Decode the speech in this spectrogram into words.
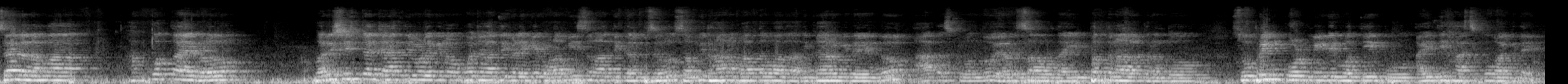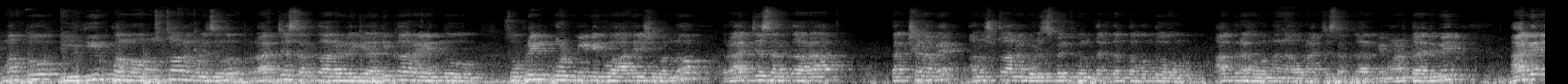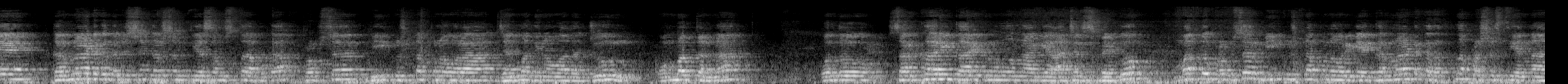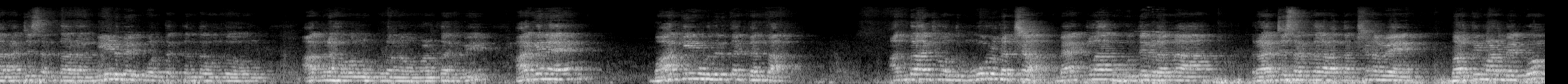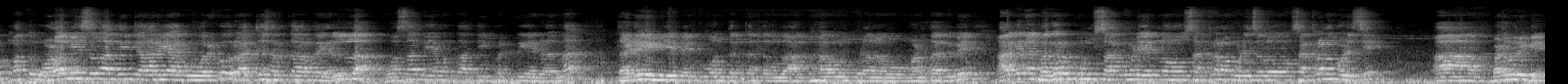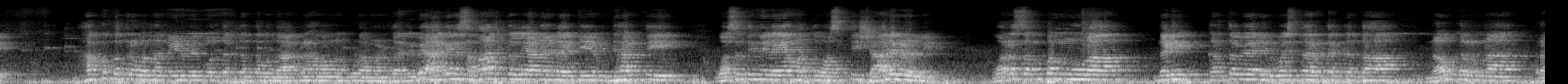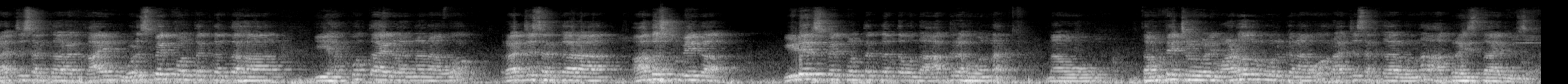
Sir, ನಮ್ಮ ಹಕ್ಕೊತ್ತಾಯಗಳು ಪರಿಶಿಷ್ಟ ಜಾತಿಯೊಳಗಿನ ಉಪಜಾತಿಗಳಿಗೆ ಒಳ ಮೀಸಲಾತಿ ಕಲ್ಪಿಸಲು ಸಂವಿಧಾನಬದ್ಧವಾದ ಅಧಿಕಾರವಿದೆ ಎಂದು ಆಗಸ್ಟ್ ಒಂದು, ಎರಡು ಸಾವಿರದ ಇಪ್ಪತ್ನಾಲ್ಕರಂದು ಸುಪ್ರೀಂ ಕೋರ್ಟ್ ನೀಡಿರುವ ತೀರ್ಪು ಐತಿಹಾಸಿಕವಾಗಿದೆ. ಮತ್ತು ಈ ತೀರ್ಪನ್ನು ಅನುಷ್ಠಾನಗೊಳಿಸಲು ರಾಜ್ಯ ಸರ್ಕಾರಗಳಿಗೆ ಅಧಿಕಾರ ಎಂದು ಸುಪ್ರೀಂ ಕೋರ್ಟ್ ನೀಡಿರುವ ಆದೇಶವನ್ನು ರಾಜ್ಯ ಸರ್ಕಾರ ತಕ್ಷಣವೇ ಅನುಷ್ಠಾನಗೊಳಿಸಬೇಕು ಅಂತಕ್ಕಂಥ ಒಂದು ಆಗ್ರಹವನ್ನು ನಾವು ರಾಜ್ಯ ಸರ್ಕಾರಕ್ಕೆ ಮಾಡ್ತಾ ಇದ್ದೀವಿ. ಹಾಗೆಯೇ ಕರ್ನಾಟಕ ದಲಿತ ಸಮಿತಿಯ ಸಂಸ್ಥಾಪಕ ಪ್ರೊಫೆಸರ್ ಬಿ ಕೃಷ್ಣಪ್ಪನವರ ಜನ್ಮದಿನವಾದ ಜೂನ್ ಒಂಬತ್ತನ್ನ ಒಂದು ಸರ್ಕಾರಿ ಕಾರ್ಯಕ್ರಮವನ್ನಾಗಿ ಆಚರಿಸಬೇಕು. ಮತ್ತು ಪ್ರೊಫೆಸರ್ ಬಿ ಕೃಷ್ಣಪ್ಪನವರಿಗೆ ಕರ್ನಾಟಕ ರತ್ನ ಪ್ರಶಸ್ತಿಯನ್ನ ರಾಜ್ಯ ಸರ್ಕಾರ ನೀಡಬೇಕು ಅಂತಕ್ಕಂಥ ಒಂದು ಆಗ್ರಹವನ್ನು ಕೂಡ ನಾವು ಮಾಡ್ತಾ ಇದ್ವಿ ಹಾಗೇನೆ ಬಾಕಿ ಉಳಿದಿರ್ತಕ್ಕಂಥ ಅಂದಾಜು ಒಂದು ಮೂರು ಲಕ್ಷ ಬ್ಯಾಕ್ಲಾಗ್ ಹುದ್ದೆಗಳನ್ನ ರಾಜ್ಯ ಸರ್ಕಾರ ತಕ್ಷಣವೇ ಭರ್ತಿ ಮಾಡಬೇಕು ಮತ್ತು ಒಳ ಮೀಸಲಾತಿ ಜಾರಿಯಾಗುವವರೆಗೂ ರಾಜ್ಯ ಸರ್ಕಾರದ ಎಲ್ಲ ಹೊಸ ನೇಮಕಾತಿ ಪ್ರಕ್ರಿಯೆಗಳನ್ನ ತಡೆ ಹಿಡಿಯಬೇಕು ಅಂತಕ್ಕಂಥ ಒಂದು ಆಗ್ರಹವನ್ನು ಕೂಡ ನಾವು ಮಾಡ್ತಾ ಇದ್ದೀವಿ. ಹಾಗೆಯೇ ಮಗರ ಕುಂಭ ಸಾಗುವಳಿಯನ್ನು ಸಕ್ರಮಗೊಳಿಸಲು, ಸಕ್ರಮಗೊಳಿಸಿ ಆ ಬಡವರಿಗೆ ಹಕ್ಕುಪತ್ರವನ್ನು ನೀಡಬೇಕು ಅಂತಕ್ಕಂಥ ಒಂದು ಆಗ್ರಹವನ್ನು ಕೂಡ ಮಾಡ್ತಾ ಇದ್ದೀವಿ. ಹಾಗೆಯೇ ಕಲ್ಯಾಣ ಇಲಾಖೆ ವಿದ್ಯಾರ್ಥಿ ವಸತಿ ನಿಲಯ ಮತ್ತು ವಸತಿ ಶಾಲೆಗಳಲ್ಲಿ ವರ ಸಂಪನ್ಮೂಲ ನಡಿ ಕರ್ತವ್ಯ ನಿರ್ವಹಿಸ್ತಾ ಇರತಕ್ಕಂತಹ ನೌಕರನ್ನ ರಾಜ್ಯ ಸರ್ಕಾರ ಕಾಯಂಗೊಳಿಸಬೇಕು ಅಂತಕ್ಕಂತಹ ಈ ಹಕ್ಕೊತ್ತಾಯಗಳನ್ನ ನಾವು ರಾಜ್ಯ ಸರ್ಕಾರ ಆದಷ್ಟು ಬೇಗ ಈಡೇರಿಸಬೇಕು ಅಂತಕ್ಕಂಥ ಒಂದು ಆಗ್ರಹವನ್ನ ನಾವು ತಮಟೆ ಚಳುವಳಿ ಮಾಡೋದ್ರ ಮೂಲಕ ನಾವು ರಾಜ್ಯ ಸರ್ಕಾರವನ್ನ ಆಗ್ರಹಿಸ್ತಾ ಇದ್ದೀವಿ ಸರ್.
